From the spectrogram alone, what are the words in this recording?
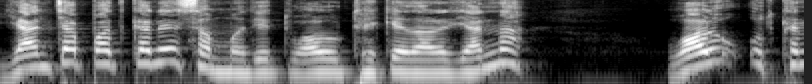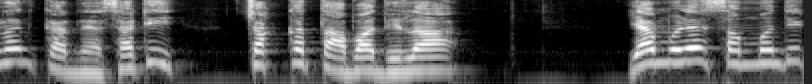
यांच्या पथकाने संबंधित वाळू ठेकेदार यांना वाळू उत्खनन करण्यासाठी चक्क ताबा दिला. यामुळे संबंधित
